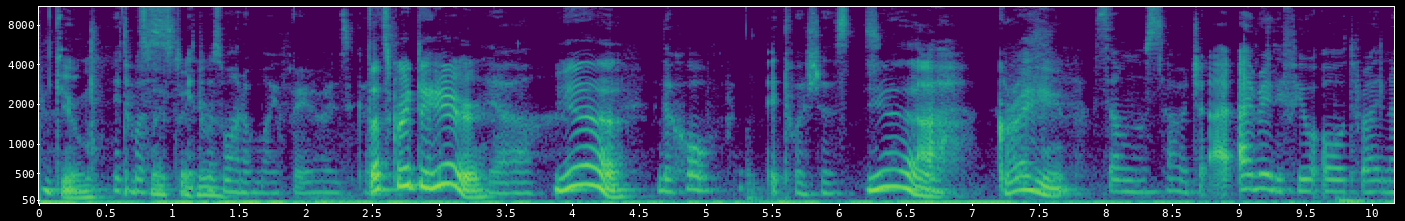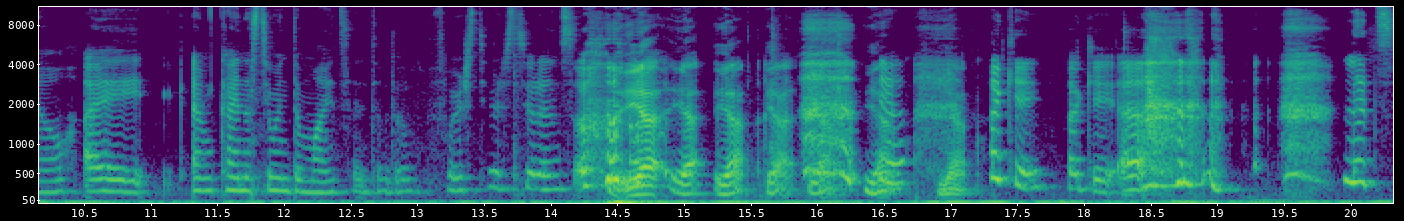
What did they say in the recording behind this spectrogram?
thank you. It That's was nice it was one of my favorites. That's great to hear. Yeah, Yeah, the whole it was just yeah, ah, great. Some nostalgia. I, I really feel old right now. I am kind of still in the mindset of the first year student. So yeah, yeah, yeah, yeah, yeah, yeah, Yeah. okay, okay. Uh, let's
